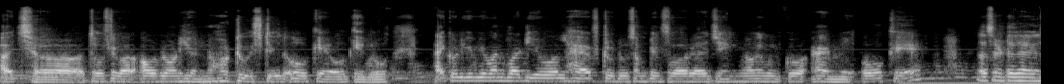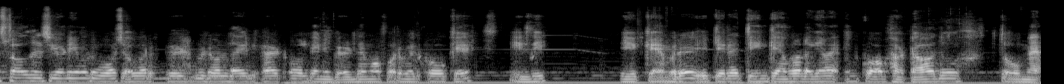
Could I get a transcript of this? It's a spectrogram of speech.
अच्छा तो उसके बाद want you not to steal okay okay bro I could give you one but you will have to do something for जिंग मुल्को and me okay The center has installed this unit, able to watch our it we don't like at all. Can you get them off our web okay. Easy. एक कैमरे ये कह रहे तीन कैमरा लगे हुए इनको आप हटा दो। तो मैं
